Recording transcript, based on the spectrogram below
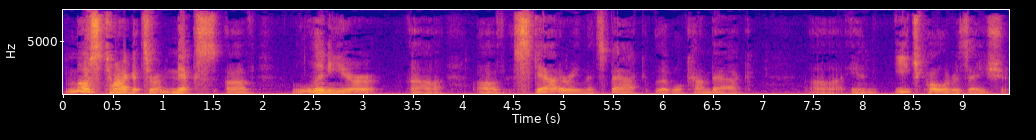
Most targets are a mix of linear, uh, of scattering that's back that will come back uh, in each polarization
